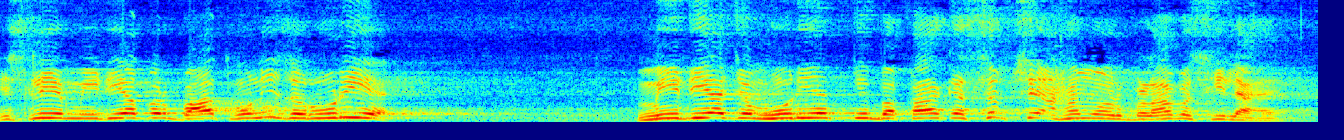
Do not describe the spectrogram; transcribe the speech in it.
इसलिए मीडिया पर बात होनी ज़रूरी है। मीडिया जमहूरियत की बका का सबसे अहम और बड़ा वसीला है।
